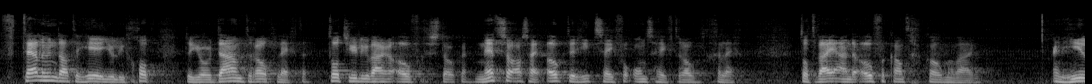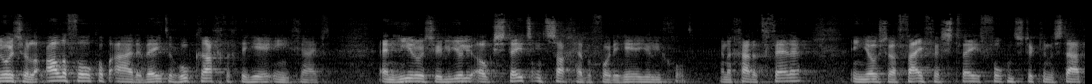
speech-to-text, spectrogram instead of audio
Vertel hun dat de Heer jullie God de Jordaan drooglegde, tot jullie waren overgestoken, net zoals hij ook de Rietzee voor ons heeft drooggelegd, tot wij aan de overkant gekomen waren. En hierdoor zullen alle volken op aarde weten hoe krachtig de Heer ingrijpt. En hierdoor zullen jullie ook steeds ontzag hebben voor de Heer jullie God. En dan gaat het verder in Jozua 5 vers 2, het volgende stukje, en staat...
